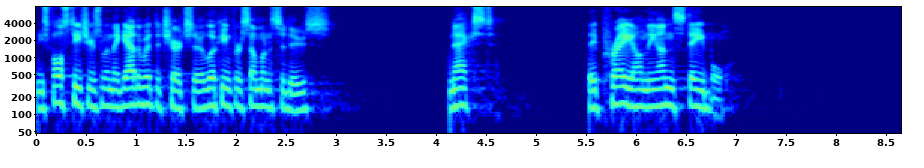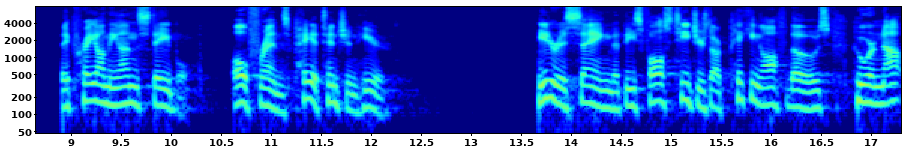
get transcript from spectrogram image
These false teachers, when they gather with the church, they're looking for someone to seduce. Next, they prey on the unstable. They prey on the unstable. Oh, friends, pay attention here. Peter is saying that these false teachers are picking off those who are not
